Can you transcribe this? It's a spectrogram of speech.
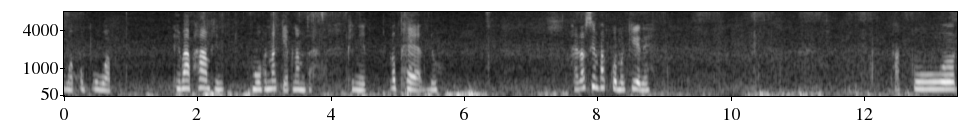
อวบอบอวบพี่ว่าภาพินโมเพันมาเก็บนำจ้ะพินิดเราแผดดูให้เราซิมพักกูดเมื่อกี้นี่ผักกูด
